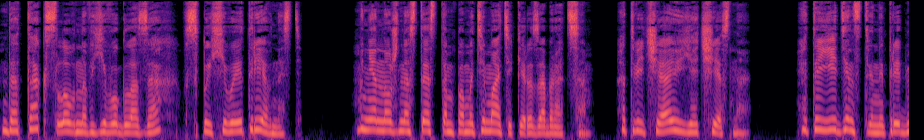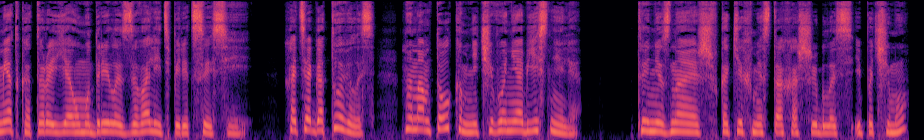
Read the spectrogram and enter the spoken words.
Да так, словно в его глазах вспыхивает ревность. Мне нужно с тестом по математике разобраться. Отвечаю я честно. Это единственный предмет, который я умудрилась завалить перед сессией. Хотя готовилась, но нам толком ничего не объяснили. Ты не знаешь, в каких местах ошиблась и почему?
